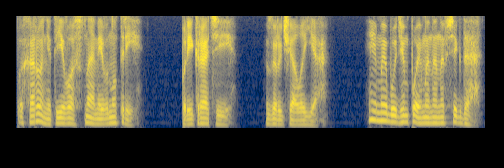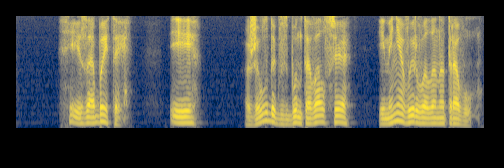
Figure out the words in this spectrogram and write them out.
Похоронит его с нами внутри». «Прекрати», — зарычала я. «И мы будем пойманы навсегда. И забыты. И...» Желудок взбунтовался, и меня вырвало на траву.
